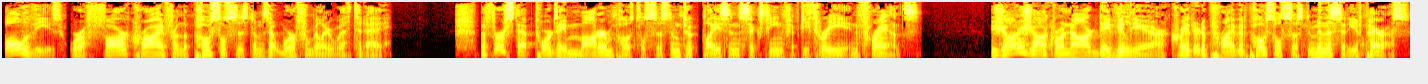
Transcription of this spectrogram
All of these were a far cry from the postal systems that we're familiar with today. The first step towards a modern postal system took place in 1653 in France. Jean-Jacques Renouard de Villayer created a private postal system in the city of Paris.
